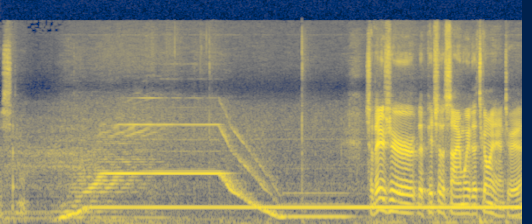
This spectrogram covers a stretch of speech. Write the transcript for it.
just a second. So there's your the pitch of the sine wave that's going into it.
